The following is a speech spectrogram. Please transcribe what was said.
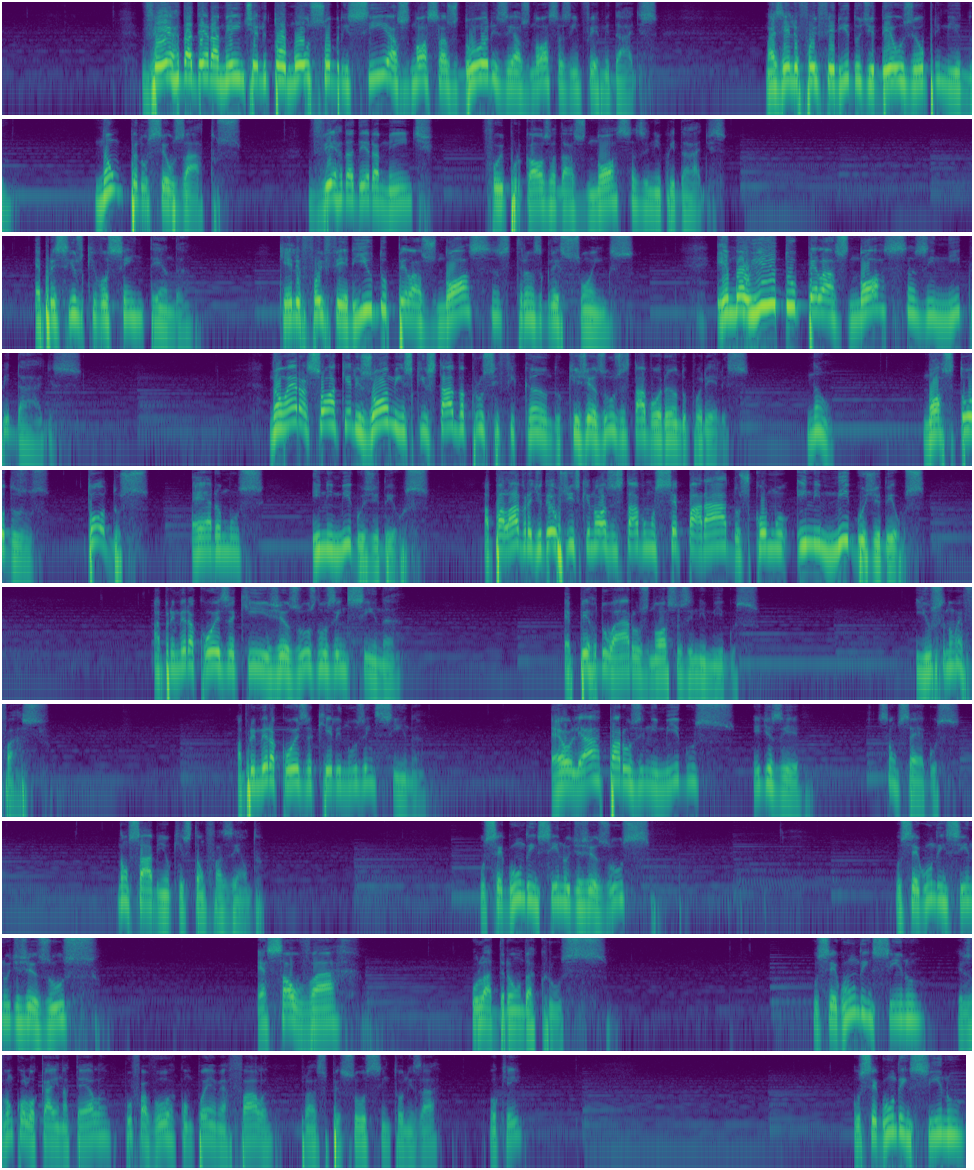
Verdadeiramente ele tomou sobre si as nossas dores e as nossas enfermidades. Mas ele foi ferido de Deus e oprimido, não pelos seus atos. Verdadeiramente foi por causa das nossas iniquidades. É preciso que você entenda que ele foi ferido pelas nossas transgressões e moído pelas nossas iniquidades. Não era só aqueles homens que estava crucificando, que Jesus estava orando por eles. Não. Nós todos, todos éramos inimigos de Deus. A palavra de Deus diz que nós estávamos separados como inimigos de Deus. A primeira coisa que Jesus nos ensina é perdoar os nossos inimigos. E isso não é fácil. A primeira coisa que ele nos ensina é olhar para os inimigos e dizer: são cegos, não sabem o que estão fazendo. O segundo ensino de Jesus, o segundo ensino de Jesus é salvar o ladrão da cruz. O segundo ensino, eles vão colocar aí na tela, por favor, acompanhe a minha fala para as pessoas sintonizar, ok? O segundo ensino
